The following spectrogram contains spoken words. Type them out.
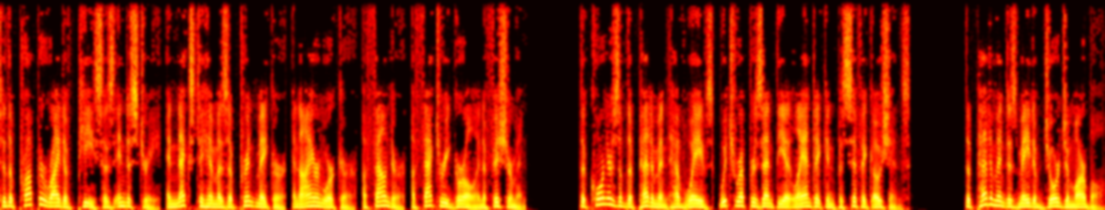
To the proper right of peace is industry, and next to him is a printmaker, an ironworker, a founder, a factory girl and a fisherman. The corners of the pediment have waves, which represent the Atlantic and Pacific Oceans. The pediment is made of Georgia marble.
